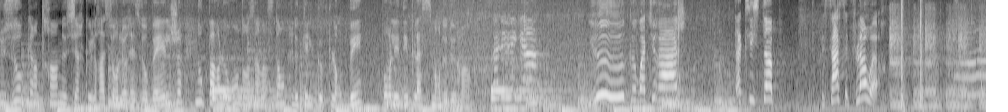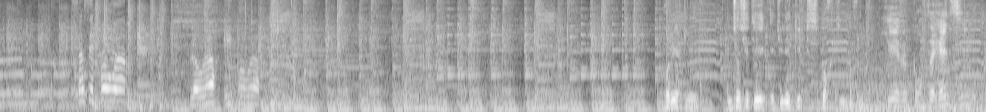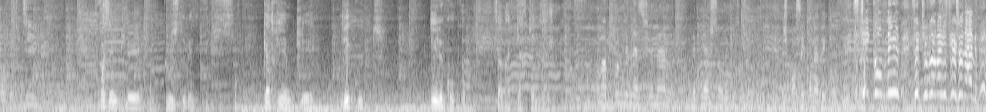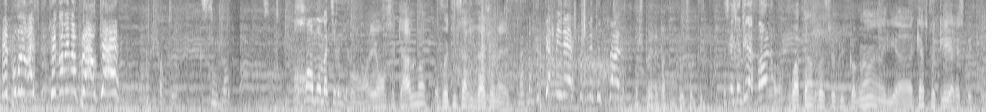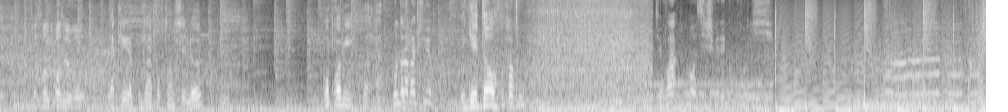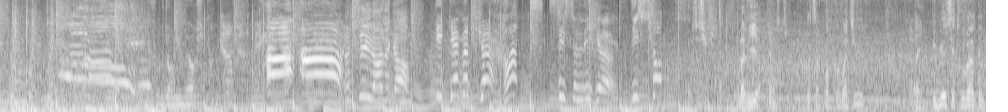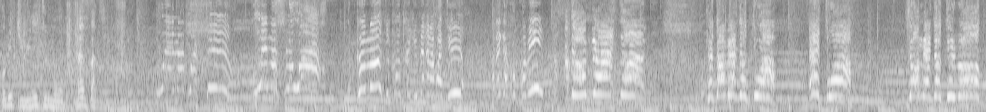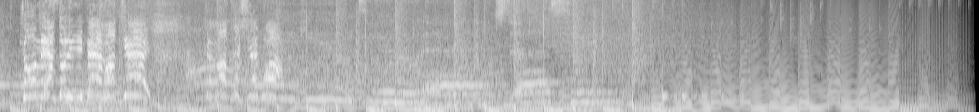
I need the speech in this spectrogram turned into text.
plus aucun train ne circulera sur le réseau belge, nous parlerons dans un instant de quelques plans B pour les déplacements de demain. Salut les gars Youhou, covoiturage Taxi stop Mais ça, c'est Flower Ça, c'est Power. Flower et Power. Première clé. Une société est une équipe sportive. Troisième clé, plus de bénéfices. Quatrième clé, l'écoute et le compromis. Ça va cartonner à Genève. On va prendre les nationales. Les péages sur de question. Je pensais qu'on avait convenu. Ce qui est convenu, c'est que je vous emmène jusqu'à Genève Et pour le reste, fais comme il me plaît, ok Ok, Simple. Prends-moi ma tirelire. Bon, allez, on se calme. On veut tous arriver à Genève. Maintenant c'est terminé, je continue toute seule Moi, je paierai pas ton Claude sur le paye pas. Qu'est-ce qu'elle te dit, la folle Alors, pour atteindre ce but commun, il y a quatre clés à respecter. 63 euros. La clé la plus importante, c'est le hein, compromis. Voilà. Monte dans la voiture. Et Gaëtan, On s'en fout. Tu vois, moi aussi je fais des compromis. Cru. Merci, hein, les gars Ik heb het gehad, Sisselige. Die zot. Bon, ça suffit. On la vire et on se tire. T'as sa propre voiture Ouais. Le mieux, c'est trouver un compromis qui unit tout le monde. Même pas de Où est ma voiture? Où est ma Flower Comment tu comptes récupérer ma voiture? Avec un compromis? T'emmerdes Je t'emmerde toi Et toi J'emmerde tout le monde J'emmerde l'univers entier Je rentre chez moi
